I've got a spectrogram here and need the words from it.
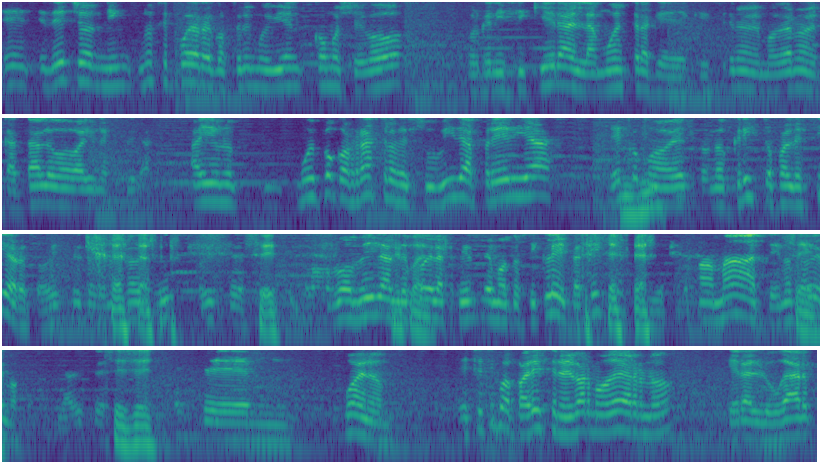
eh, de hecho, no se puede reconstruir muy bien cómo llegó, porque ni siquiera en la muestra que, hicieron en el moderno, en el catálogo, hay una explicación. Hay uno, muy pocos rastros de su vida previa. Es como cuando Cristo fue al desierto, ¿viste? ¿viste? Sí. Bob Dylan después del accidente de motocicleta. ¿Qué es eso? mate, no sabemos. ¿viste? Sí, sí. Este, bueno, este tipo aparece en el bar moderno, que era el lugar.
